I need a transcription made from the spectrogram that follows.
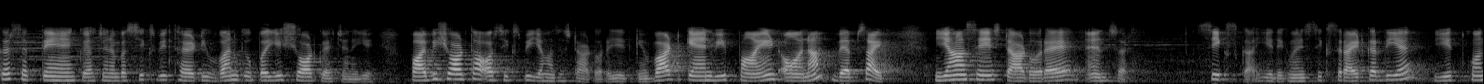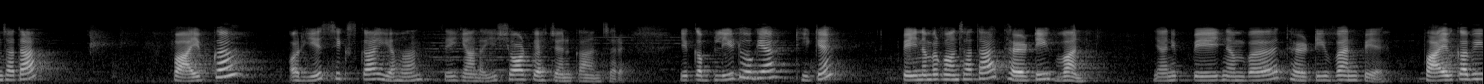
कर सकते हैं? क्वेश्चन नंबर सिक्स भी थर्टी वन के ऊपर ये शॉर्ट क्वेश्चन है ये। फाइव भी शॉर्ट था और सिक्स भी यहाँ से स्टार्ट हो रहा है। ये देखें what can we find on a website यहाँ से स्टार्ट हो रहा है आंसर सिक्स का, ये देखें, मैंने सिक्स राइट कर दिया है। ये कौन सा था? फाइव का। और ये सिक्स का यहाँ से यहाँ था ये शॉर्ट क्वेश्चन का आंसर है। ये कंप्लीट हो गया, ठीक है? पेज नंबर कौन सा था? थर्टी वन यानी पेज नंबर थर्टी वन पे है। फाइव का भी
